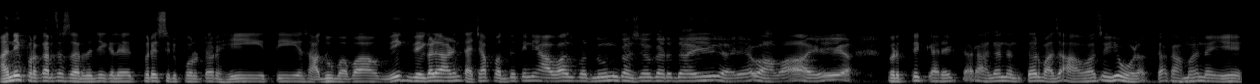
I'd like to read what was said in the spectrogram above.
अनेक प्रकारचा सरदारजी केले आहेत. प्रेस रिपोर्टर, हे, ते, साधू बाबा वेगवेगळं आणि त्याच्या पद्धतीने आवाज बदलून कसं करता येईल? अरे बाबा! हे प्रत्येक कॅरेक्टर आल्यानंतर माझा आवाजही ओळखता कामा नये.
